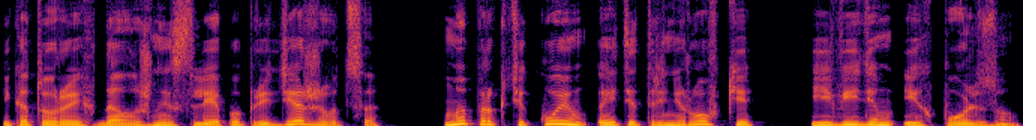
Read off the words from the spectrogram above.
и которых должны слепо придерживаться, мы практикуем эти тренировки и видим их пользу.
